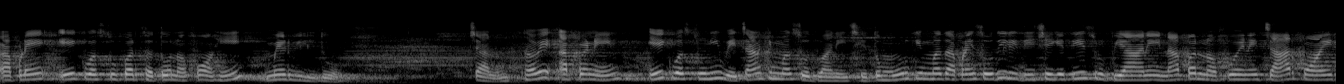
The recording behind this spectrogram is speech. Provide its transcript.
આપણે એક વસ્તુ પર થતો નફો અહીં મેળવી લીધો. ચાલો, હવે આપણે એક વસ્તુની વેચાણ કિંમત શોધવાની છે. તો મૂળ કિંમત આપણે શોધી લીધી છે કે ત્રીસ રૂપિયા અને એના પર નફો એને ચાર પોઈન્ટ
